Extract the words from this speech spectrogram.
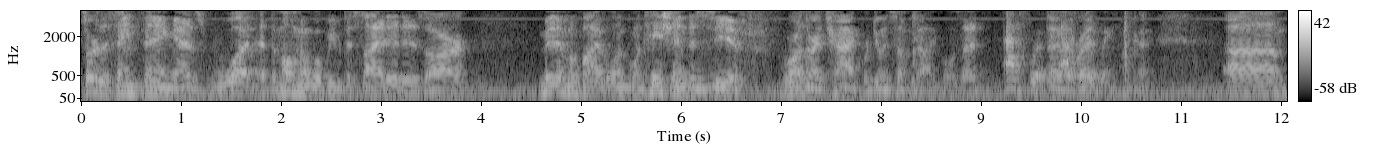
sort of the same thing as what at the moment what we've decided is our minimum viable implementation to see if we're on the right track. We're doing something valuable. Is that Absolutely, that absolutely. right? Okay. Um,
